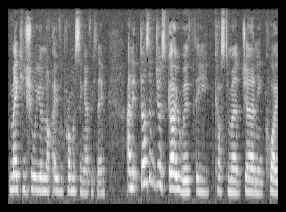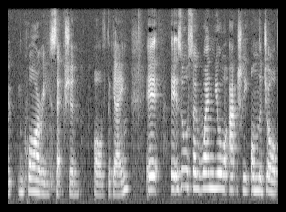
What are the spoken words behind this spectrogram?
making sure you're not over promising everything. And it doesn't just go with the customer journey quote inquiry section of the game. It, it is also when you're actually on the job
